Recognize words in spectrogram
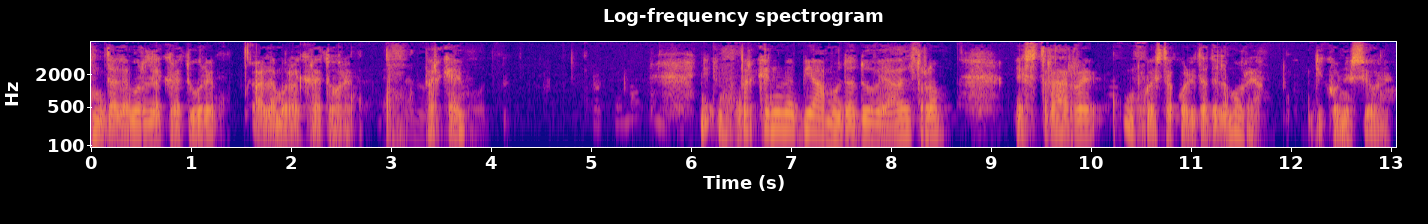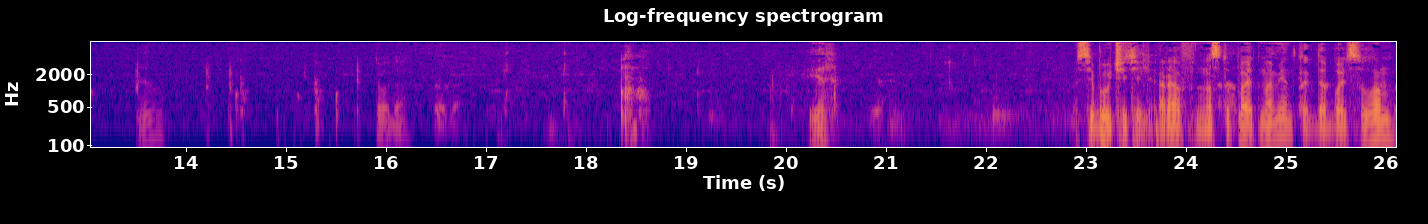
dall'amore delle creature all'amore al creatore. Perché? Perché non abbiamo da dove altro estrarre questa qualità dell'amore, di connessione. Yes. Спасибо, учитель. Раф, наступает момент, когда Бальсулам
